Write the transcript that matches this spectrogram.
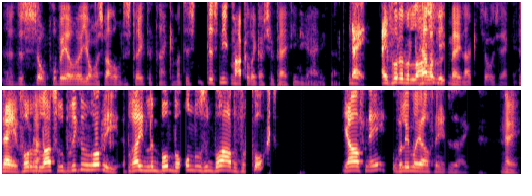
Eh, dus zo proberen we jongens wel over de streep te trekken. Maar het is, het is niet makkelijk als je 15e geëindigd bent. Nee, en we de laatste... Help niet mee, laat ik het zo zeggen. Nee, Ja. de laatste rubriek doen, Robbie. Brian Limbombe onder zijn waarde verkocht? Ja of nee? Hoef alleen maar ja of nee te zeggen. Nee.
